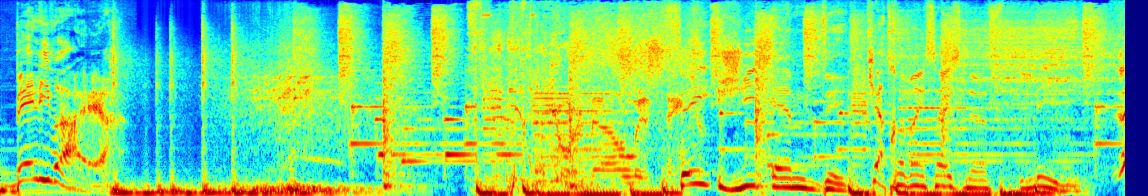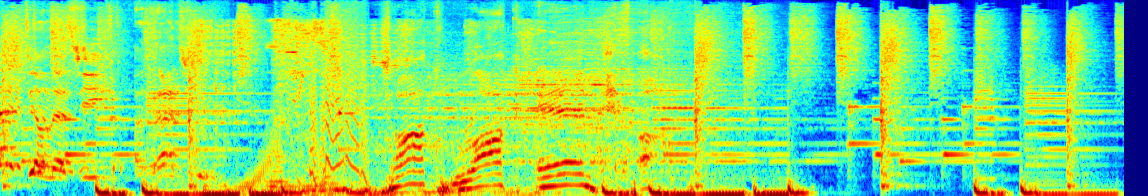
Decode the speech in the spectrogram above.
bel hiver. CJMD 96.9 Lévis. L'alternative radio. Talk, rock and hip-hop.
